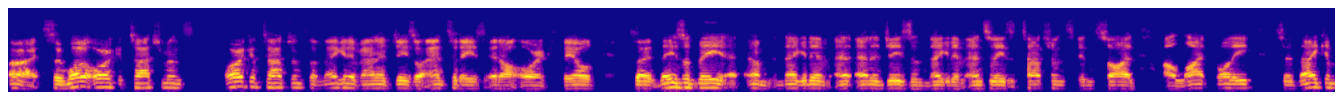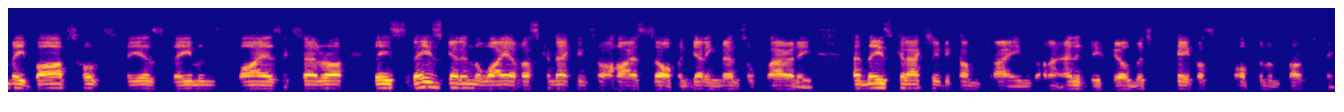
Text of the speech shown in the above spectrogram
All right, so what are auric attachments? Auric attachments are negative energies or entities in our auric field. So these would be um, negative energies and negative entities, attachments inside our light body. So they can be barbs, hooks, spears, demons, wires, etc. These these get in the way of us connecting to our higher self and getting mental clarity. And these can actually become drains on our energy field, which keep us optimum functioning.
